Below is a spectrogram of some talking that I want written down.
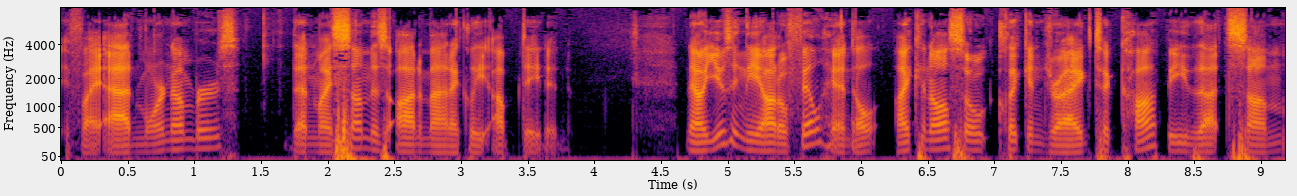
If I add more numbers, then my sum is automatically updated. Now using the autofill handle, I can also click and drag to copy that sum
